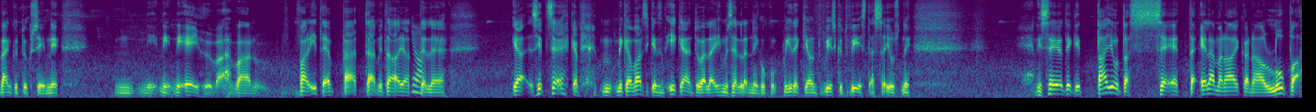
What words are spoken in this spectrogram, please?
vänkytyksiin, niin, niin, niin, niin ei hyvä, vaan, vaan itse päättää, mitä ajattelee. Joo ja sitten se ehkä, mikä varsinkin ikääntyvällä ihmisellä, niin kun itsekin on 55 tässä just, niin, niin se jotenkin tajuta se, että elämän aikana on lupa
